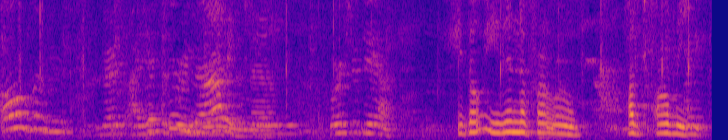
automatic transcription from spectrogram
All of them. You guys, I have to bring not a Daddy in, man. cave. Where's your dad? He's, o- he's in the front room. I'll just follow me. Wait.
